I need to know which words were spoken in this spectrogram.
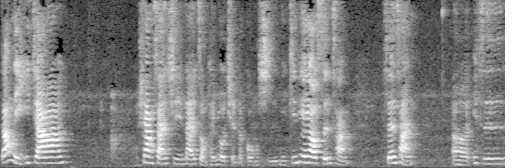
当你一家像三星那一种很有钱的公司，你今天要生产生产，呃，一只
